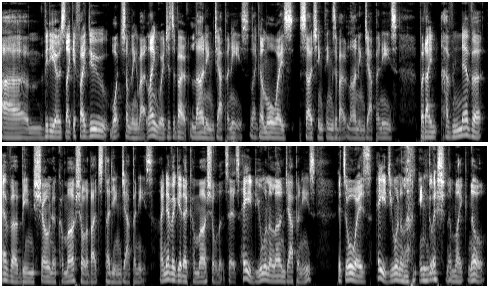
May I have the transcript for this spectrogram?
um, videos. Like if I do watch something about language, it's about learning Japanese. Like I'm always searching things about learning Japanese. but I have never ever been shown a commercial about studying Japanese. I never get a commercial that says, Hey, do you want to learn Japanese? It's always, Hey, do you want to learn English? And I'm like, No,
